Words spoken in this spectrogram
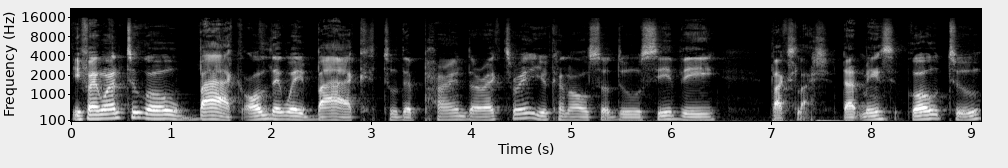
If I want to go back, all the way back to the parent directory, you can also do cd backslash. That means go to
